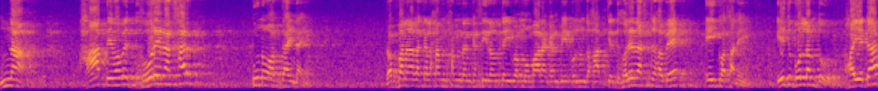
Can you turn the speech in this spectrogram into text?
না, হাত এভাবে ধরে রাখার কোনো অধ্যায় নাই। রব্বানা আলাকাল হাম হামদান কাসিরান তাইবাম মুবারাকান, এই পর্যন্ত হাতকে ধরে রাখতে হবে, এই কথা নেই। এই যে বললাম তো, হয় এটা,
